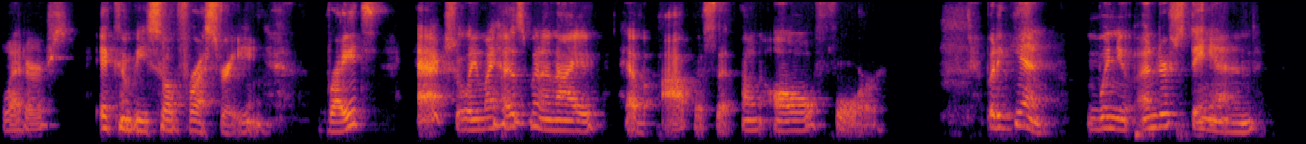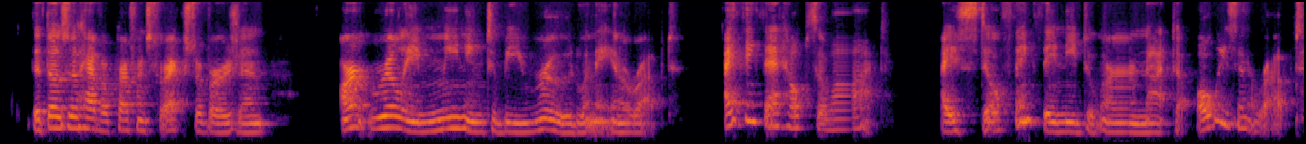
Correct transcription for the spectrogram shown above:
letters, it can be so frustrating. Right? Actually, my husband and I have opposite on all four. But again, when you understand that those who have a preference for extroversion aren't really meaning to be rude when they interrupt, I think that helps a lot. I still think they need to learn not to always interrupt,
